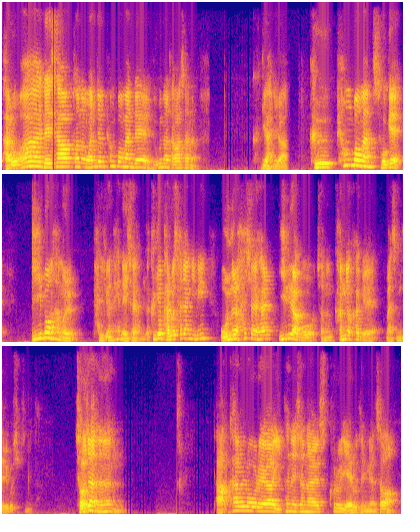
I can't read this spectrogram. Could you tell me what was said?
바로 아, 내 사업터는 완전 평범한데 누구나 다 와서 하는 그게 아니라 그 평범함 속에 비범함을 발견해내셔야 합니다. 그게 바로 사장님이 오늘 하셔야 할 일이라고 저는 강력하게 말씀드리고 싶습니다. 저자는 바칼로레아 international school을 예로 들면서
